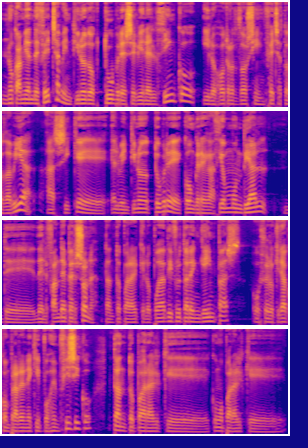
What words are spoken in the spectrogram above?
no cambian de fecha, 21 de octubre se viene el 5 y los otros dos sin fecha todavía, así que el 21 de octubre congregación mundial del fan de personas, tanto para el que lo pueda disfrutar en Game Pass o se lo quiera comprar en Xbox en físico, tanto para el que como para el que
